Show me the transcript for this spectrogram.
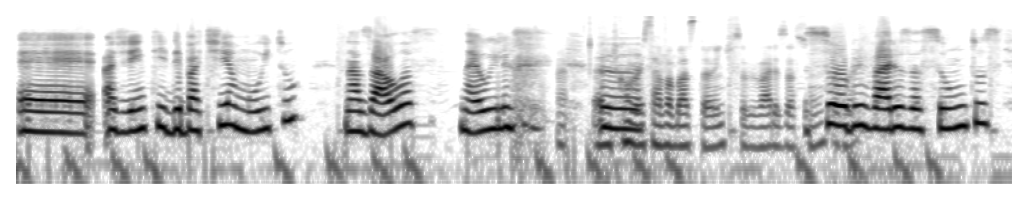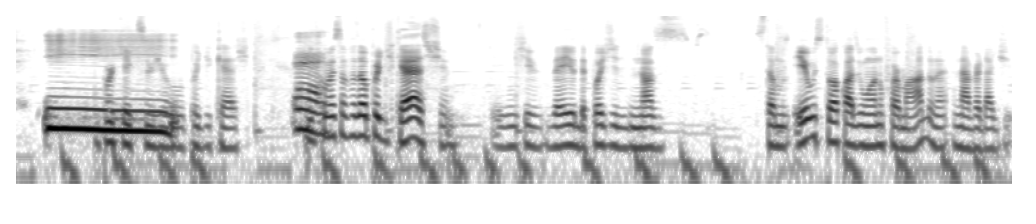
é, a gente debatia muito nas aulas, né, William? É, a gente uh, conversava bastante sobre vários assuntos. Sobre né? vários assuntos e. Por que, que surgiu o podcast? É. A gente começou a fazer o podcast, a gente veio depois de nós estamos. Eu estou há quase um ano formado, né? Na verdade,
